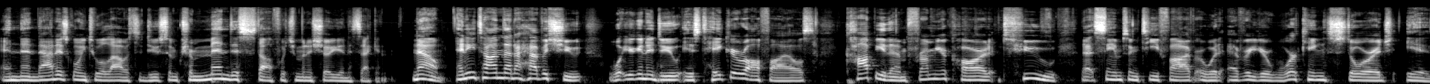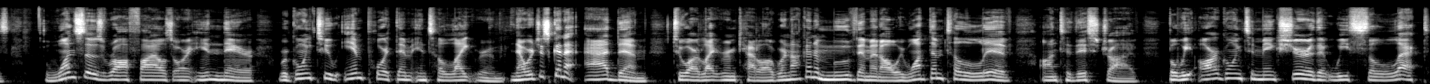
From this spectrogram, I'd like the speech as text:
And then that is going to allow us to do some tremendous stuff, which I'm going to show you in a second. Now, anytime that I have a shoot, what you're going to do is take your raw files, copy them from your card to that Samsung T5 or whatever your working storage is. Once those raw files are in there, we're going to import them into Lightroom. Now we're just gonna add them to our Lightroom catalog. We're not gonna move them at all. We want them to live onto this drive, but we are going to make sure that we select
